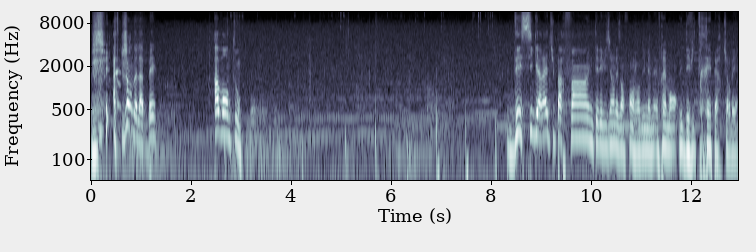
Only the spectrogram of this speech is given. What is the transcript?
Je suis agent de la paix. Avant tout. Des cigarettes, du parfum, une télévision, les enfants aujourd'hui mènent vraiment des vies très perturbées.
